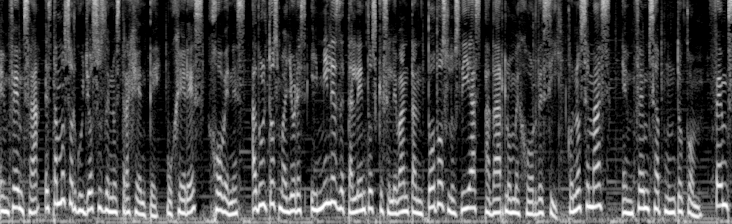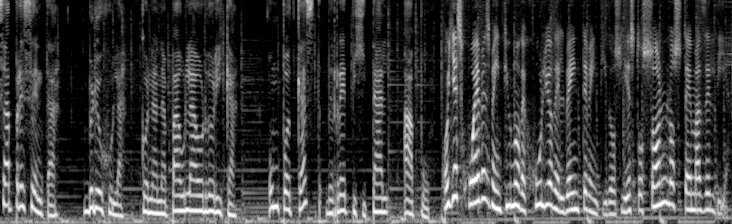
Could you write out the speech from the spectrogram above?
En FEMSA estamos orgullosos de nuestra gente, mujeres, jóvenes, adultos mayores y miles de talentos que se levantan todos los días a dar lo mejor de sí. Conoce más en FEMSA.com. FEMSA presenta Brújula con Ana Paula Ordorica un podcast de Red Digital APO. Hoy es jueves 21 de julio del 2022 y estos son los temas del día.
